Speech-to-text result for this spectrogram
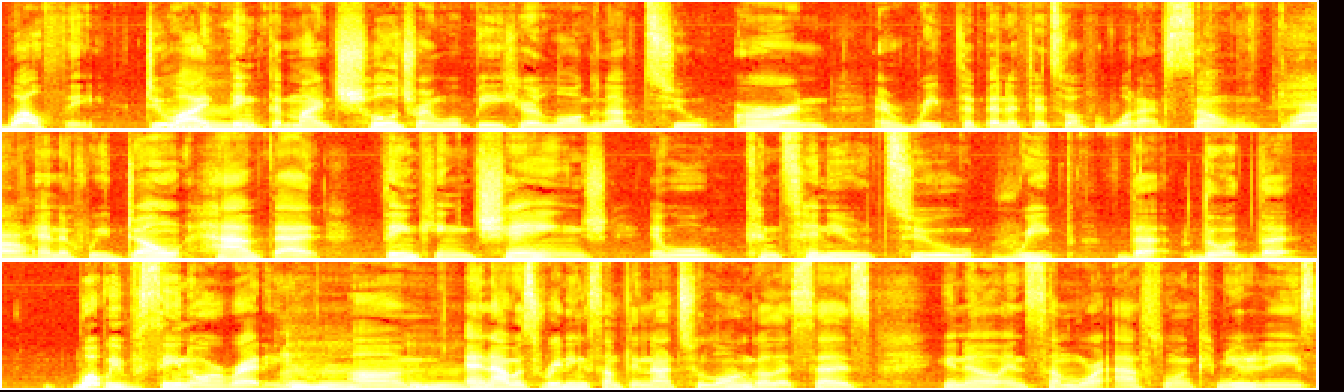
wealthy? Do I mm. think that my children will be here long enough to earn and reap the benefits off of what I've sown? Wow. And if we don't have that thinking change, it will continue to reap the the, the what we've seen already. Mm-hmm, um, mm-hmm. And I was reading something not too long ago that says, you know, in some more affluent communities,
